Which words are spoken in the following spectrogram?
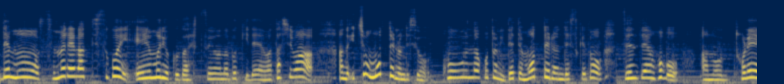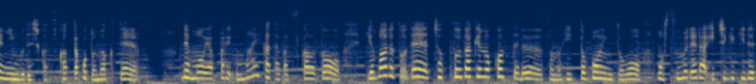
でも、スムレラってすごいエイム力が必要な武器で、私は、あの、一応持ってるんですよ。幸運なことに出て持ってるんですけど、全然ほぼ、あの、トレーニングでしか使ったことなくて、でもやっぱり上手い方が使うと、ゲバルトでちょっとだけ残ってるそのヒットポイントをもうスムレラ一撃で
